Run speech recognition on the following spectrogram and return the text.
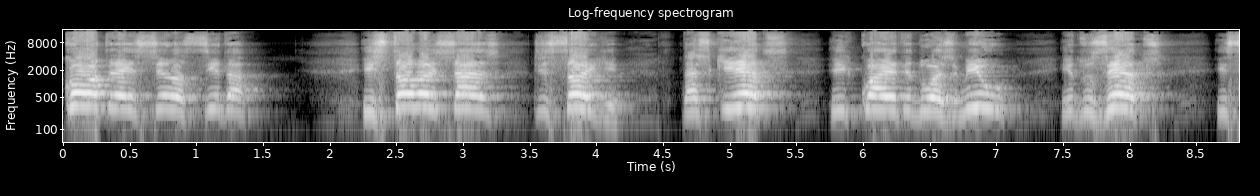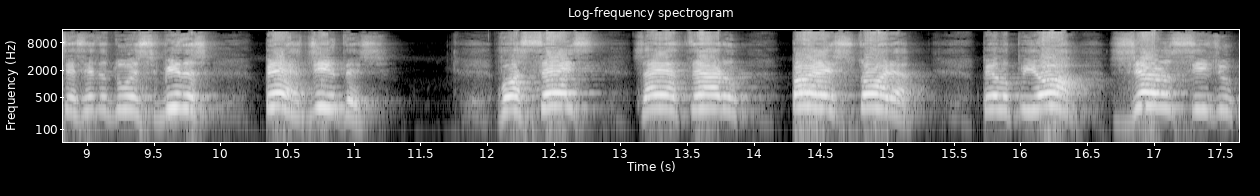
contra esse genocida, estão manchadas de sangue das 542.262 vidas perdidas. Vocês já entraram para a história pelo pior genocídio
